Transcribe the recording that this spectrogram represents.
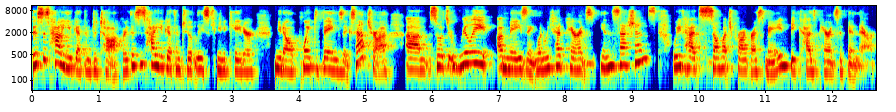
this is how you get them to talk or this is how you get them to at least communicate or you know point to things etc um, so it's really amazing. When we've had parents in sessions we've had so much progress made because parents have been there.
